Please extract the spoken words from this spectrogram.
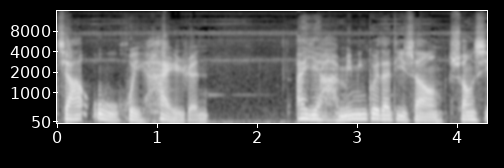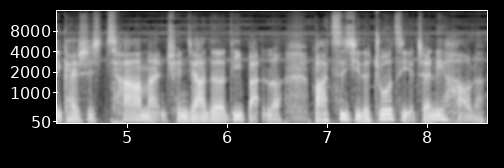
家务会害人。哎呀，明明跪在地上，双膝开始擦满全家的地板了，把自己的桌子也整理好了，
